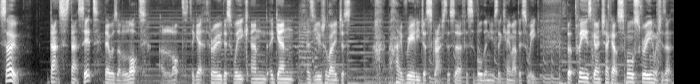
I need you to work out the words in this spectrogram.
So that's that's it. There was a lot, a lot to get through this week, and again, as usual, I just I really just scratched the surface of all the news that came out this week. But please go and check out Small Screen, which is at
